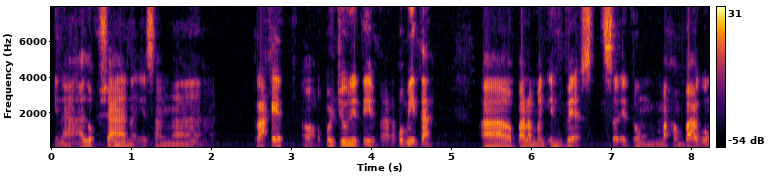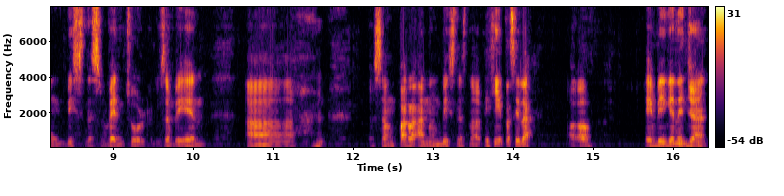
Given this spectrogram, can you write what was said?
inaalok siya ng isang ah, racket, no? opportunity para kumita. Ah, para mag-invest sa itong makabagong business venture. Ibig sabihin, ah, isang paraan ng business na kikita sila. Oo. Kaibigan ni John.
